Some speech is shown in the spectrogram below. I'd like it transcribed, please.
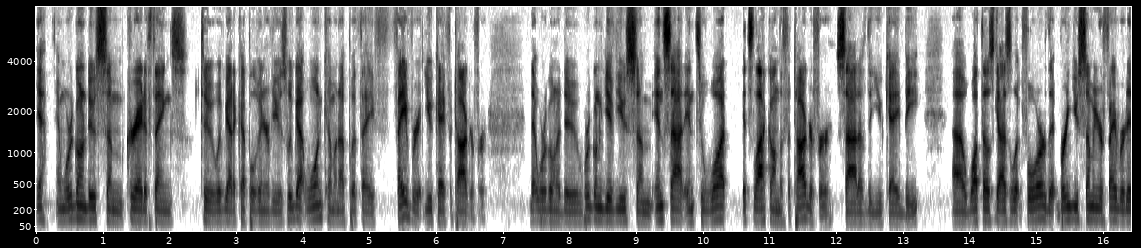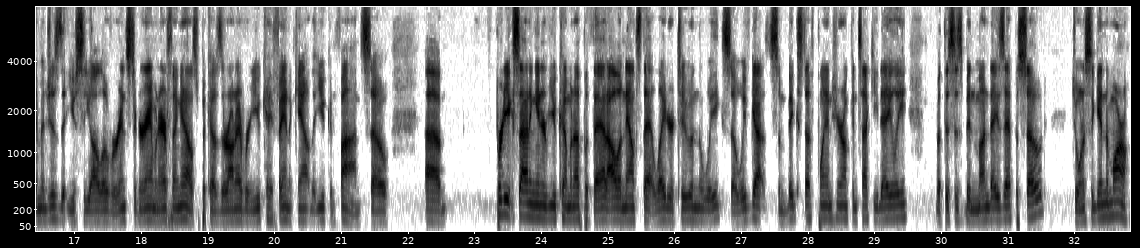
Yeah, and we're going to do some creative things too. We've got a couple of interviews. We've got one coming up with a favorite UK photographer that we're going to do. We're going to give you some insight into what it's like on the photographer side of the UK beat, uh, what those guys look for that bring you some of your favorite images that you see all over Instagram and everything else because they're on every UK fan account that you can find. So, um, pretty exciting interview coming up with that. I'll announce that later too in the week. So we've got some big stuff planned here on Kentucky Daily. But this has been Monday's episode. Join us again tomorrow.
